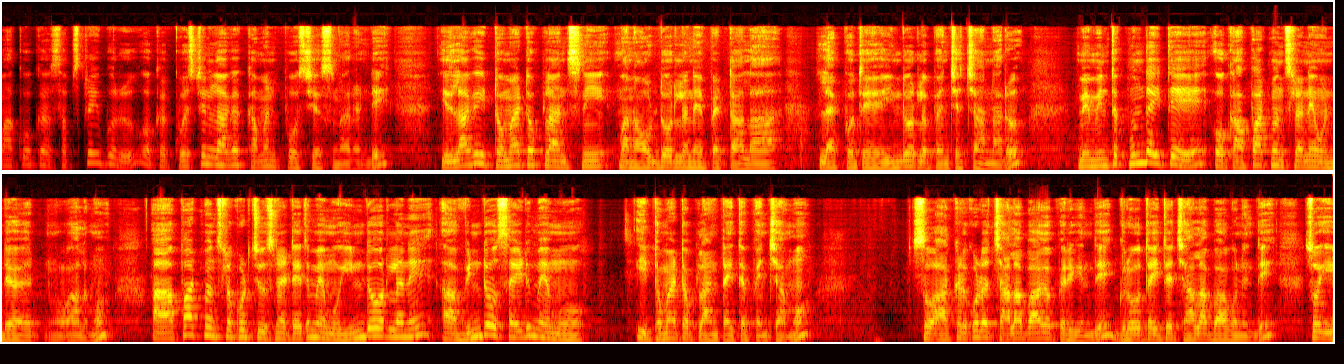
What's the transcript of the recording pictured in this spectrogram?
మాకు ఒక సబ్స్క్రైబర్ ఒక క్వశ్చన్ లాగా కమెంట్ పోస్ట్ చేస్తున్నారండి. ఇలాగే ఈ టొమాటో ప్లాంట్స్ని మన అవుట్డోర్లోనే పెట్టాలా లేకపోతే ఇండోర్లో పెంచొచ్చా అన్నారు. మేము ఇంతకు ముందు అయితే ఒక అపార్ట్మెంట్స్లోనే ఉండే వాళ్ళము. ఆ అపార్ట్మెంట్స్లో కూడా చూసినట్టయితే మేము ఇండోర్లోనే ఆ విండో సైడ్ మేము ఈ టొమాటో ప్లాంట్ అయితే పెంచాము. సో అక్కడ కూడా చాలా బాగా పెరిగింది. గ్రోత్ అయితే చాలా బాగుంది. సో ఈ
